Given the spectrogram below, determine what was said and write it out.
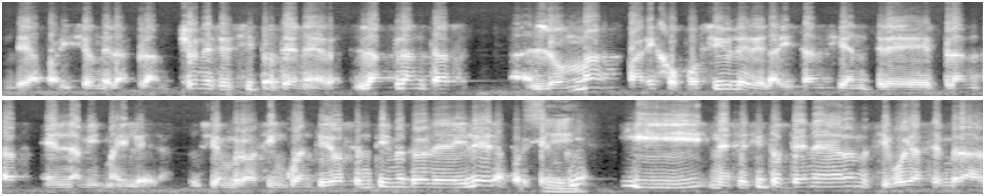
de aparición de las plantas. Yo necesito tener las plantas lo más parejo posible de la distancia entre plantas en la misma hilera. Yo siembro a 52 centímetros de hilera, por ejemplo, y necesito tener, si voy a sembrar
